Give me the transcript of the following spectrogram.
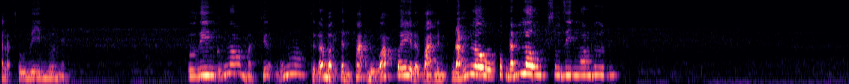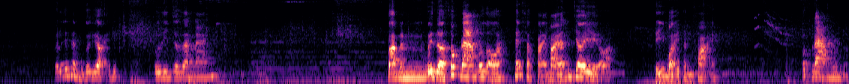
Hay là Sujin luôn nhỉ? Sujin cũng ngon mà trượng cũng ngon. Thực ra bảy thần thoại đủ AP rồi. Bài mình cũng đánh lâu, không đánh lâu Sujin ngon hơn. Cứ lấy thêm một cái gậy đi. Tôi xin cho Zana nhé. Bà mình bây giờ sốc đam luôn rồi. Hết là phải bài đánh chơi gì các bạn. Tí bảy thần thoại. Sốc đam luôn rồi.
